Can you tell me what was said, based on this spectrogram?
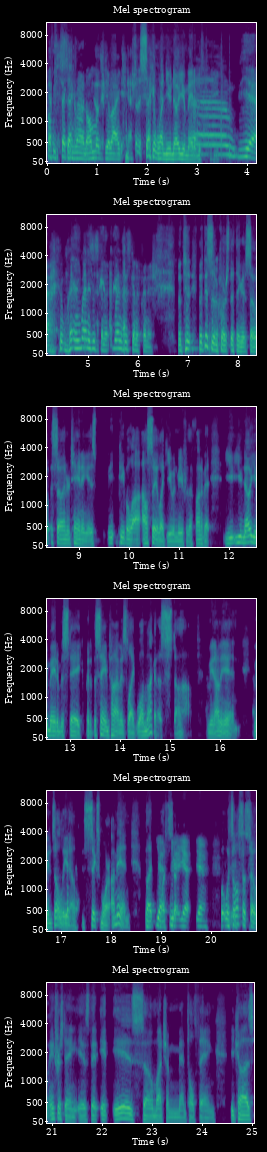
Probably second, second, round one, onwards, you're like after the second one, you know you made a mistake. Um, yeah, when, when is this gonna when is this gonna finish? But th- but this is of course the thing that's so so entertaining is people. I'll say like you and me for the fun of it. You you know you made a mistake, but at the same time, it's like, well, I'm not going to stop. I mean, I'm in. I mean, it's only you know six more. I'm in. But yeah, yeah, yeah, yeah. But what's also so interesting is that it is so much a mental thing because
